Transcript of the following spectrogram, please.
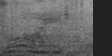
destroyed.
